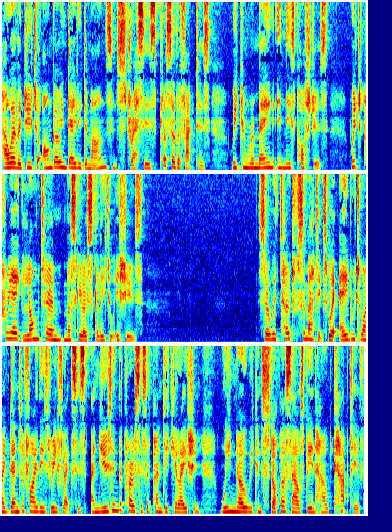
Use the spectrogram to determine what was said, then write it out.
However, due to ongoing daily demands and stresses, plus other factors, we can remain in these postures, which create long term musculoskeletal issues. So, with total somatics, we're able to identify these reflexes, and using the process of pandiculation, we know we can stop ourselves being held captive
